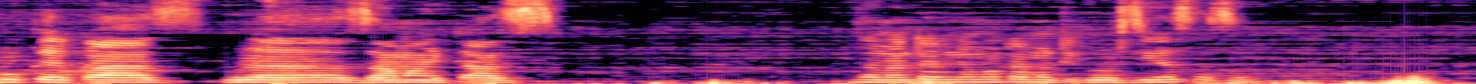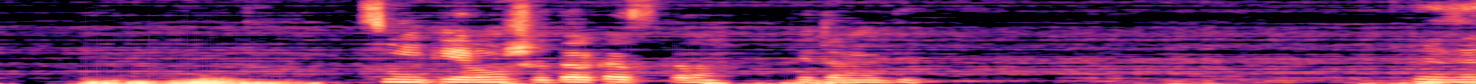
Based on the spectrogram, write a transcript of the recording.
বুকের কাজ, পুরা জামায় কাজ। জামাটা এমনি মোটামুটি গর্জিয়াস আছে। চুমকি এবং সুতার কাজ করা এটার মধ্যে। এই যে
